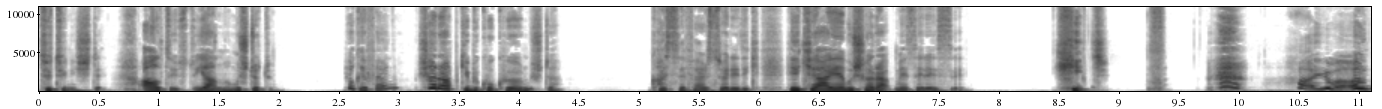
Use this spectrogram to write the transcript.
Tütün işte. Altı üstü yanmamış tütün. Yok efendim şarap gibi kokuyormuş da. Kaç sefer söyledik hikaye bu şarap meselesi. Hiç. Hayvan.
